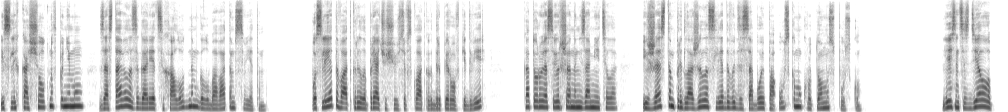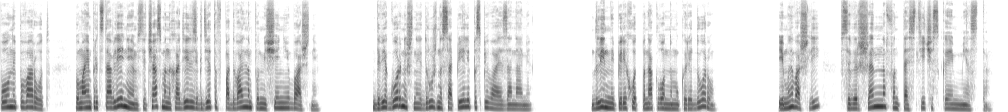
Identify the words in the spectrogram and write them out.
и, слегка щелкнув по нему, заставила загореться холодным голубоватым светом. После этого открыла прячущуюся в складках драпировки дверь, которую я совершенно не заметила, и жестом предложила следовать за собой по узкому крутому спуску. Лестница сделала полный поворот. По моим представлениям, сейчас мы находились где-то в подвальном помещении башни. Две горничные дружно сопели, поспевая за нами. Длинный переход по наклонному коридору, и мы вошли в совершенно фантастическое место.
